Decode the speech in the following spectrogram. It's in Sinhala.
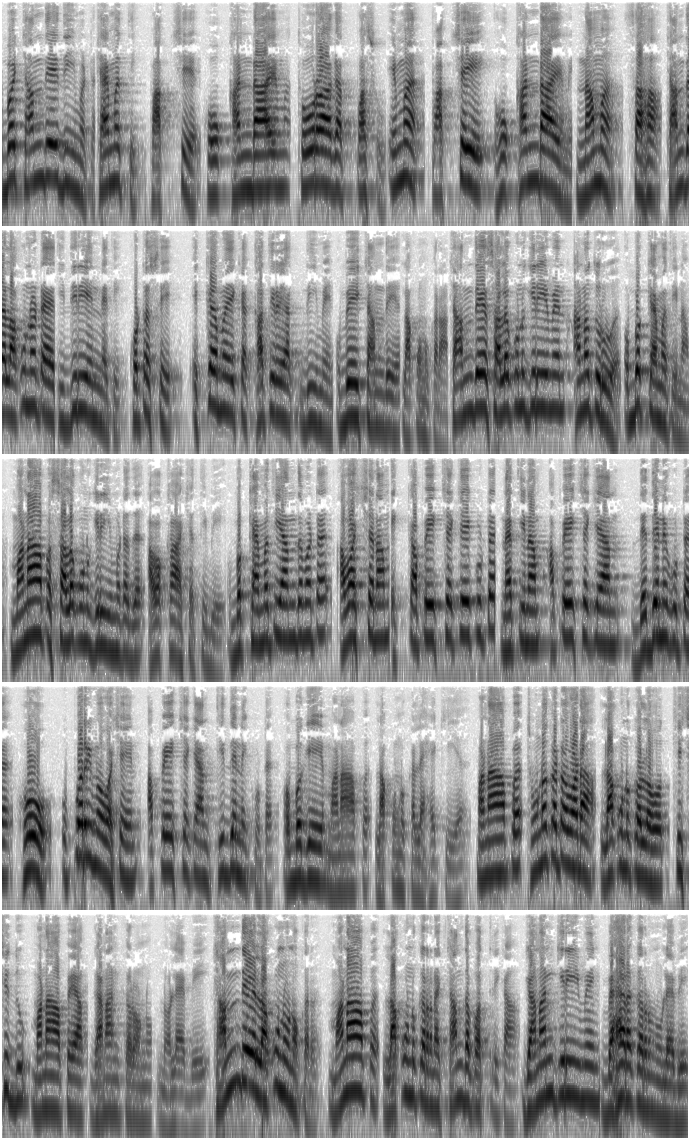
ඔබ ඡන්දය දීමට කැමති පක්ෂය හෝ කණ්ඩායම තෝරාගත් පසු එම පක්ෂයේ හෝ කණ්ඩායමේ නම සහ ඡන්ද ලකුණට ඉදිරියෙන් නැති කොටසේ එකම එක කතිරයක් දීමෙන් ඔබේ ඡන්දය ලකුණු කරා. ඡන්දය සලකුණු කිරීමෙන් අනතුරුව ඔබ කැමති නම් මනාප සලකුණු කිරීමටද අවකාශ තිබේ. ඔබ කැමති අන්දමට අවශ්‍ය නම් එක් අපේක්ෂකයෙකුට නැතිනම් අපේක්ෂකයන් දෙදෙනෙකුට හෝ උපරිම වශයෙන් අපේක්ෂකයන් තිදෙනෙකුට ඔබගේ මනාප ලකුණු කළ හැකිය. මනාප තුනකට වඩා ලකුණු කළහොත් කිසිදු මනාපයක් ගණන් කරනු නොලැබේ. ඡන්දය ලකුණු නොකර මනාප ලකුණු කරන ඡන්ද පත්‍රිකා ගණන් කිරීමෙන් බැහැර කරනු ලැබේ.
